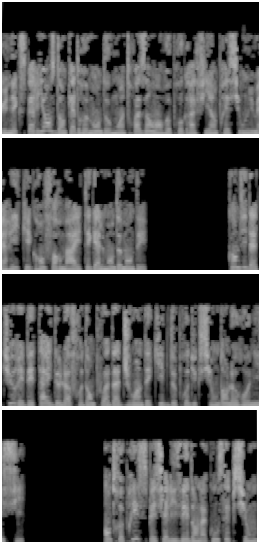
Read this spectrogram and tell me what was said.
Une expérience d'encadrement d'au moins trois ans en reprographie impression numérique et grand format est également demandée. Candidature et détails de l'offre d'emploi d'adjoint d'équipe de production dans le Rhône ici. Entreprise spécialisée dans la conception,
